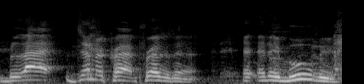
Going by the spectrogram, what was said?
black Democrat president, and, and they booed me.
